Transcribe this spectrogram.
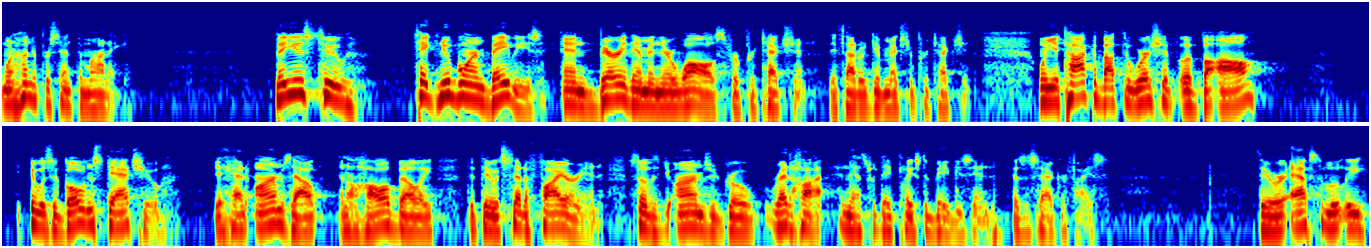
100% demonic. They used to take newborn babies and bury them in their walls for protection. They thought it would give them extra protection. When you talk about the worship of Baal, it was a golden statue that had arms out and a hollow belly that they would set a fire in so that the arms would grow red hot, and that's what they'd place the babies in as a sacrifice. They were absolutely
